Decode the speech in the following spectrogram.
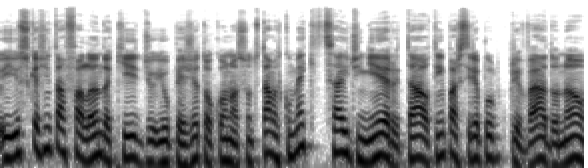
isso que a gente está falando aqui, de, e o PG tocou no assunto, tá, mas como é que sai o dinheiro e tal? Tem parceria público-privado ou não?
